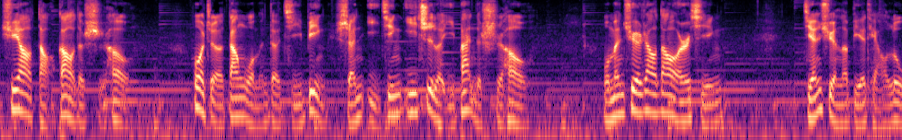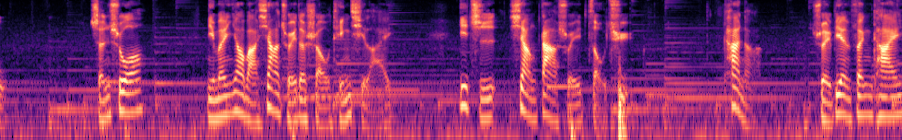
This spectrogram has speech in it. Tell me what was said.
需要祷告的时候，或者当我们的疾病神已经医治了一半的时候，我们却绕道而行，拣选了别条路。神说。你们要把下垂的手挺起来，一直向大水走去。看啊，水便分开，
